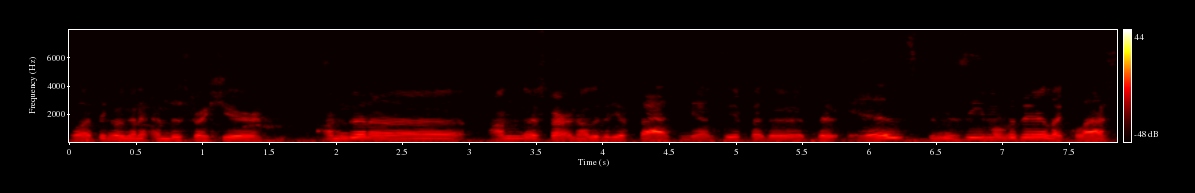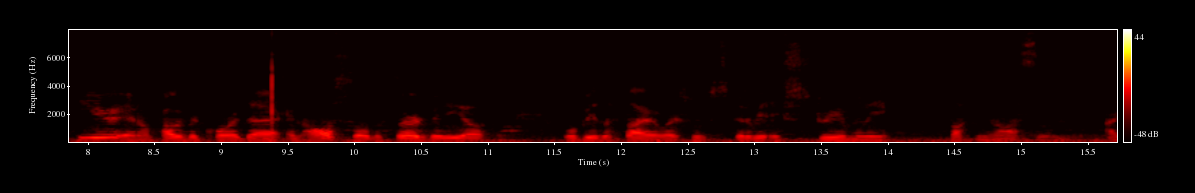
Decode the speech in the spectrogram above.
Well, I think I'm gonna end this right here. I'm gonna I'm gonna start another video fast again. See if there there is the museum over there like last year, and I'll probably record that. And also the third video will be the fireworks, which is gonna be extremely fucking awesome. I,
